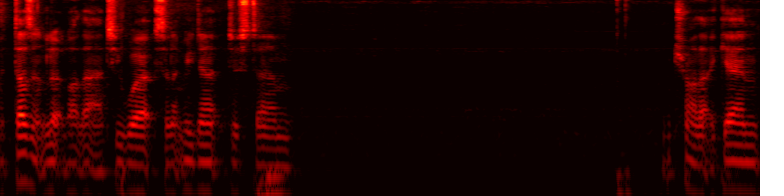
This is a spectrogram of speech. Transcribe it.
It doesn't look like that actually works, so let me just um, try that again.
